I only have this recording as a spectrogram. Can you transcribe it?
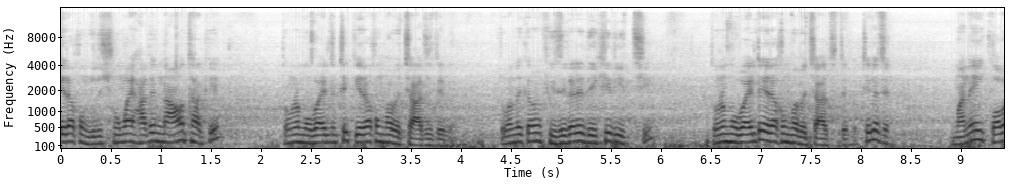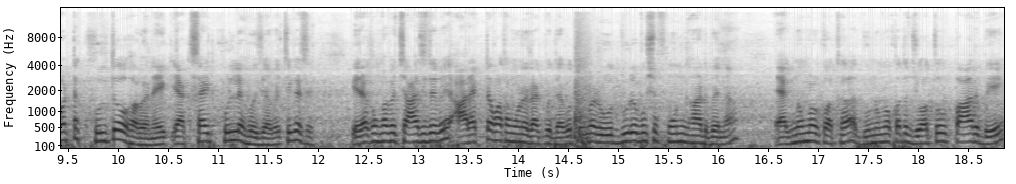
এরকম, যদি সময় হাতে নাও থাকে, তোমরা মোবাইলটা ঠিক এরকমভাবে চার্জ দেবে। তোমাদেরকে আমি ফিজিক্যালি দেখিয়ে দিচ্ছি, তোমরা মোবাইলটা এরকমভাবে চার্জ দেবে, ঠিক আছে? মানে এই কভারটা খুলতেও হবে না, এক- সাইড খুললে হয়ে যাবে, ঠিক আছে? এরকমভাবে চার্জ দেবে। আর একটা কথা মনে রাখবে, দেখো তোমরা রোদ্দুরে বসে ফোন ঘাঁটবে না। এক নম্বর কথা। দু নম্বর কথা, যত পারবে,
